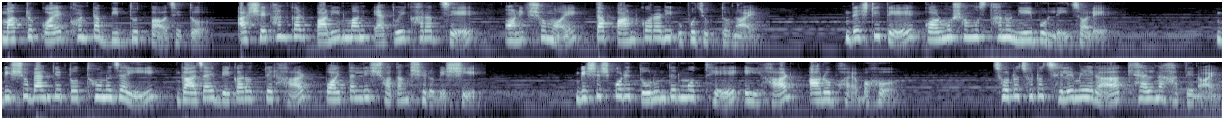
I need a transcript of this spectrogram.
মাত্র কয়েক ঘণ্টা বিদ্যুৎ পাওয়া যেত। আর সেখানকার পানির মান এতই খারাপ যে অনেক সময় তা পান করারই উপযুক্ত নয়। দেশটিতে কর্মসংস্থানও নেই বললেই চলে। বিশ্বব্যাংকের তথ্য অনুযায়ী গাজায় বেকারত্বের হার পঁয়তাল্লিশ শতাংশেরও বেশি। বিশেষ করে তরুণদের মধ্যে এই হার আরও ভয়াবহ। ছোট ছোট ছেলেমেয়েরা খেলনা হাতে নয়,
